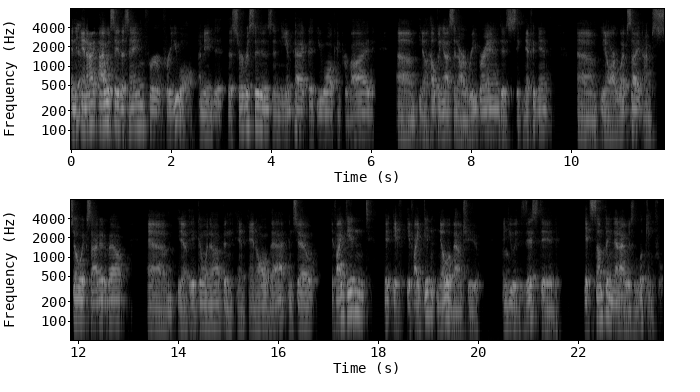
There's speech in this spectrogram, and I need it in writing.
And, and I, I would say the same for, for you all. I mean, the, the services and the impact that you all can provide, um, you know, helping us in our rebrand is significant. Um, you know, our website, I'm so excited about, um, you know, it going up and, and, and all of that. And so if I didn't, if, if I didn't know about you and you existed, it's something that I was looking for.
